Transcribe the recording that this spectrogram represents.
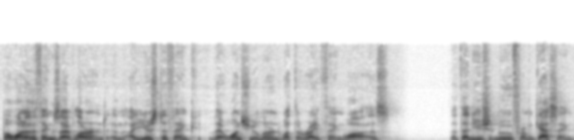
But one of the things I've learned, and I used to think that once you learned what the right thing was, that then you should move from guessing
